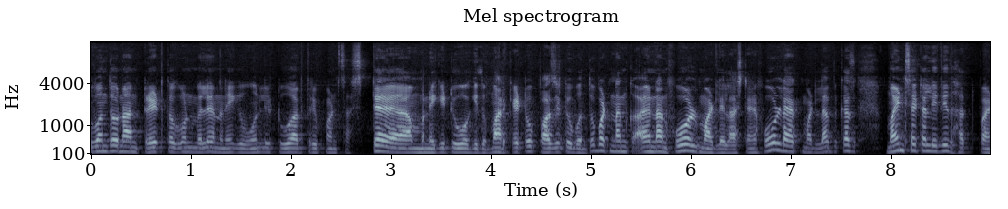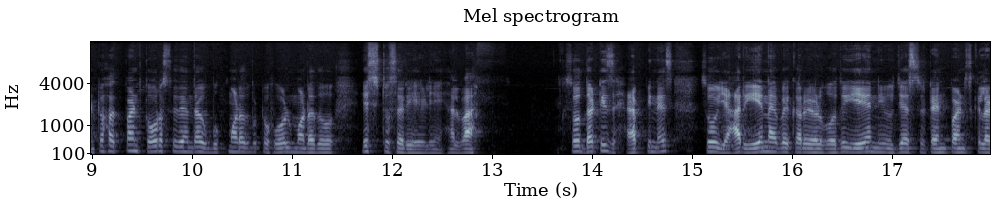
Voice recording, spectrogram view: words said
ಇವೊಂದು ನಾನು ಟ್ರೇಡ್ ತೊಗೊಂಡ್ಮೇಲೆ ನನಗೆ only two or three points ಅಷ್ಟೇ ನೆಗೆಟಿವ್ ಹೋಗಿದ್ದು. ಮಾರ್ಕೆಟು ಪಾಸಿಟಿವ್ ಬಂತು ಬಟ್ ನಾನು ನಾನು ಹೋಲ್ಡ್ ಮಾಡಲಿಲ್ಲ ಅಷ್ಟೇ. ಹೋಲ್ಡ್ ಯಾಕೆ ಮಾಡಲಿಲ್ಲ? ಬಿಕಾಸ್ ಮೈಂಡ್ ಸೆಟಲ್ಲಿ ಇದ್ದಿದ್ದು ಹತ್ತು ಪಾಯಿಂಟು ಹತ್ತು ಪಾಯಿಂಟ್ ತೋರಿಸ್ತಿದೆ ಅಂದಾಗ ಬುಕ್ ಮಾಡೋದು ಬಿಟ್ಟು ಹೋಲ್ಡ್ ಮಾಡೋದು ಎಷ್ಟು ಸರಿ ಹೇಳಿ, ಅಲ್ವಾ? So that is happiness so ಯಾರು ಏನೇ ಬೇಕಾದ್ರೂ ಹೇಳ್ಬೋದು. ಏನು ನೀವು ಜಸ್ಟ್ ಟೆನ್ ಪಾಯಿಂಟ್ಸ್ಗೆಲ್ಲ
